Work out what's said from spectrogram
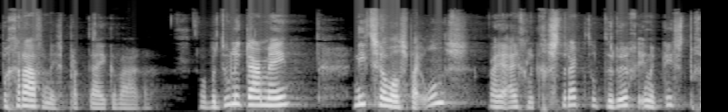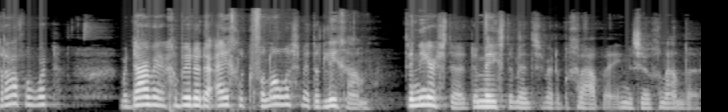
begrafenispraktijken waren. Wat bedoel ik daarmee? Niet zoals bij ons, waar je eigenlijk gestrekt op de rug in een kist begraven wordt, maar daar gebeurde er eigenlijk van alles met het lichaam. Ten eerste, de meeste mensen werden begraven in de zogenaamde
